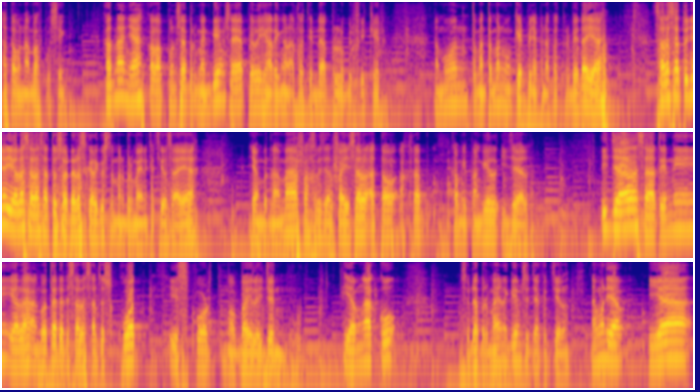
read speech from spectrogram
atau menambah pusing. Karenanya, kalaupun saya bermain game, saya pilih yang ringan atau tidak perlu berpikir. Namun, teman-teman mungkin punya pendapat berbeda ya. Salah satunya ialah salah satu saudara sekaligus teman bermain kecil saya yang bernama Fakhrizal Faisal atau akrab kami panggil Ijal. Ijal saat ini ialah anggota dari salah satu squad e-sport Mobile Legend. Ia mengaku sudah bermain game sejak kecil. Namun dia ia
